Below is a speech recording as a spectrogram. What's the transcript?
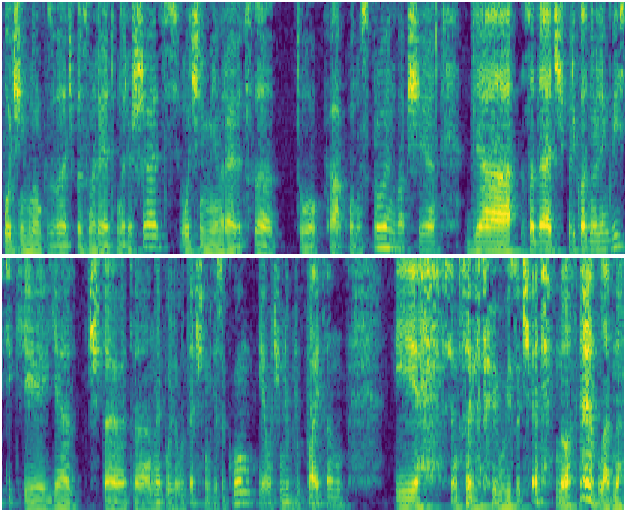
Очень много задач позволяет он решать. Очень мне нравится то, как он устроен вообще. Для задач прикладной лингвистики я считаю это наиболее удачным языком. Я очень люблю Python. И всем советую его изучать, но ладно,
